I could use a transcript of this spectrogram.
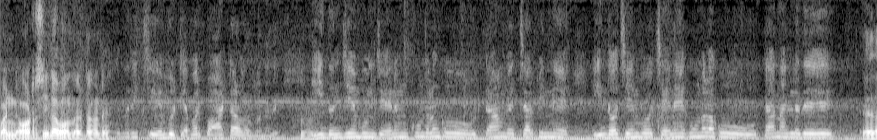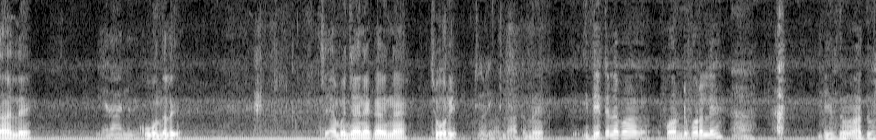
വണ്ടി ഓട്ടോറിക്ഷയിലാ പോകുന്നത് കേട്ടോ അങ്ങോട്ട്. ചേമ്പ് കിട്ടി. അപ്പൊ ഒരു പാട്ടാണ് ഓർമ്മത് ഈന്തും ചേമ്പും ചേനും കൂന്തളും കൂട്ടാൻ വെച്ചാൽ പിന്നെ ഈന്തോ ചേമ്പോ ചേന കൂന്തളോ കൂട്ടാൻ നല്ലത്. ഏതാ നല്ലേ ഏതാ നല്ലത്? കൂന്തൽ ചേമ്പും ചേനയൊക്കെ പിന്നെ ചോറി. കാട്ടുന്ന് ഇതേറ്റല്ല ഇപ്പൊ ഫോർ ഇന്റു ഫോർ അല്ലേ? ഇതും അതും.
